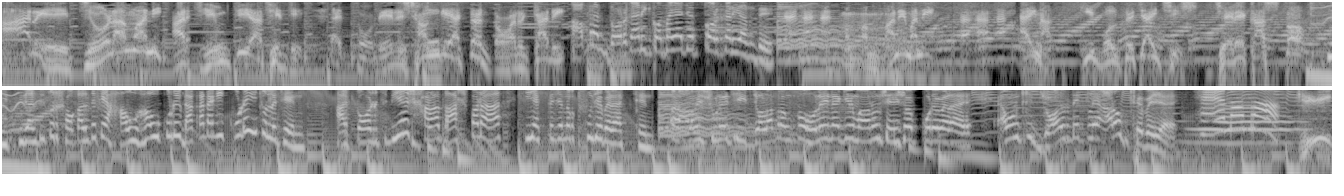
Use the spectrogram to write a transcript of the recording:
আরে জোড়া মানি আর চিমটি আছে যে তোদের সঙ্গে একটা দরকারি। আপনার দরকারি কথাই আছে তরকারি আনতে। মানে মানে এই না কি বলতে চাইছিস? ছেড়ে কাজ তো। মিত্তির তো সকাল থেকে হাউ হাউ করে ডাকাডাকি করেই চলেছেন আর টর্চ দিয়ে সারা দাসপাড়া কি একটা যেন খুঁজে বেড়াচ্ছেন। আর আমি শুনেছি জলাতঙ্ক হলেই নাকি মানুষ এইসব করে বেড়ায় এমনকি জল দেখলে আরও খেপে যায়। হ্যাঁ মামা। কি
